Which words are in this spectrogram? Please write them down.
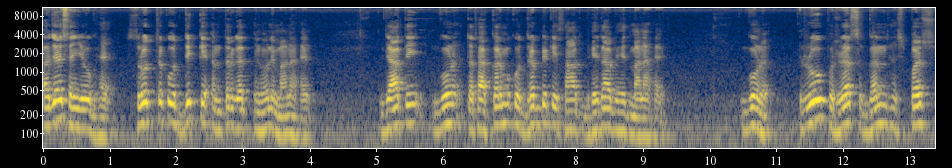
अजय संयोग है। श्रोत्र को दिक के अंतर्गत इन्होंने माना है। जाति, गुण तथा कर्म को द्रव्य के साथ भेदा भेद माना है। गुण, रूप, रस, गंध, स्पर्श,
